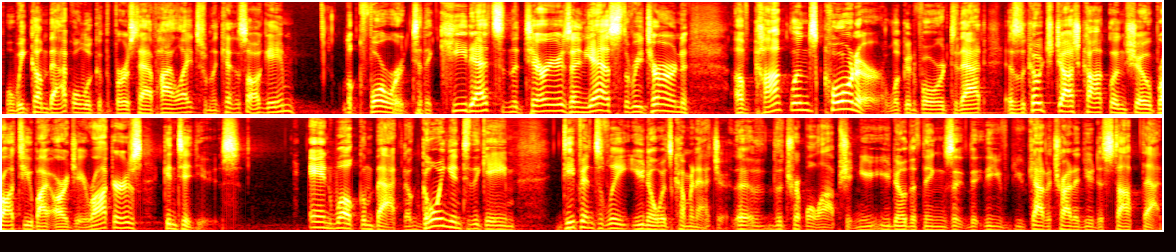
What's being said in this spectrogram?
When we come back, we'll look at the first half highlights from the Kennesaw game. Look forward to the Keydets and the Terriers, and yes, the return of Conklin's Corner. Looking forward to that as the Coach Josh Conklin show brought to you by RJ Rockers continues. And welcome back. Now, going into the game, defensively, you know what's coming at you. The, the triple option. You, you know the things that, you've, you've, got to try to do to stop that.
